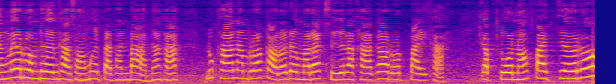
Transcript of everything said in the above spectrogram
ยังไม่รวมเทินค่ะ 28,000 บาทนะคะ ลูกค้านำรถเก่ารถเดิมมาแลกซื้อราคาก็ลดไปค่ะ กับตัวน้องปาเจโร่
